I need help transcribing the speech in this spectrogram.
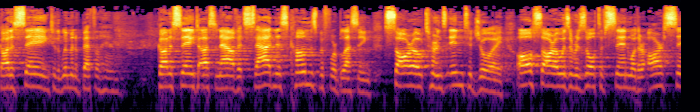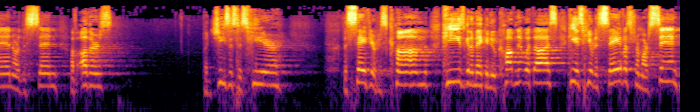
God is saying to the women of Bethlehem, God is saying to us now that sadness comes before blessing. Sorrow turns into joy. All sorrow is a result of sin, whether our sin or the sin of others. But Jesus is here. The Savior has come. He's going to make a new covenant with us. He is here to save us from our sin,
